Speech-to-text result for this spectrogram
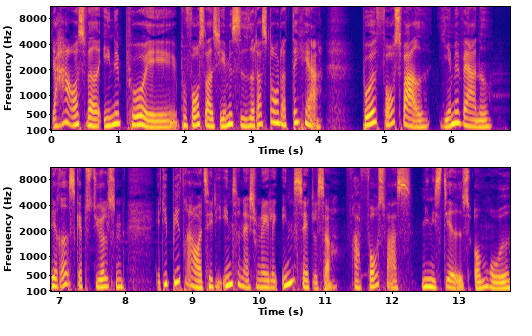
Jeg har også været inde på, øh, på Forsvarets hjemmeside, og der står der det her. Både Forsvaret, Hjemmeværnet, Beredskabsstyrelsen, ja, de bidrager til de internationale indsættelser fra Forsvarsministeriets område.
